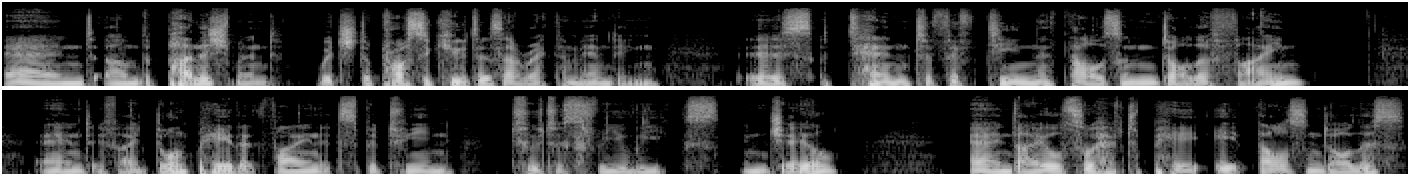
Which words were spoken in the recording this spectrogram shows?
And um, the punishment, which the prosecutors are recommending, is a ten to fifteen thousand dollar fine. And if I don't pay that fine, it's between two to three weeks in jail. And I also have to pay eight thousand dollars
